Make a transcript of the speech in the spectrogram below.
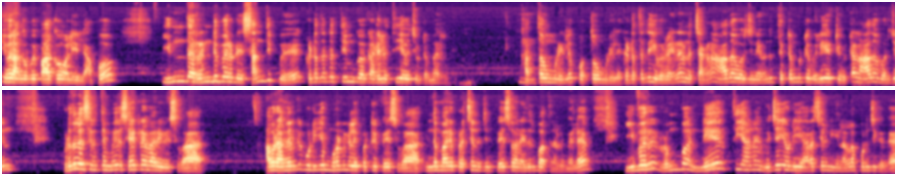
இவர் அங்கே போய் பார்க்கவும் வழி இல்லை. அப்போது இந்த ரெண்டு பேருடைய சந்திப்பு கிட்டத்தட்ட திமுக அடியில் தீய வச்சு விட்ட மாதிரி இருக்கு. கத்தவும் முடியல பொத்தவும் முடியல. கிட்டத்தட்ட இவர்கள் என்ன நினைச்சாங்கன்னா ஆதவர்ஜுனை வந்து திட்டமிட்டு வெளியேற்றி விட்டால் ஆதவர்ஜுன் விடுதலை சிறுத்தை மீது சேற்றவாரி வீசுவார். அவர் அங்கே இருக்கக்கூடிய முரண்களை பற்றி பேசுவார். இந்த மாதிரி பிரச்சனை வச்சுன்னு பேசுவார் எதிர்பார்த்த நிலைமையில இவர் ரொம்ப நேர்த்தியான விஜயோடைய அரசியல் நீங்கள் நல்லா புரிஞ்சுக்கோங்க.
